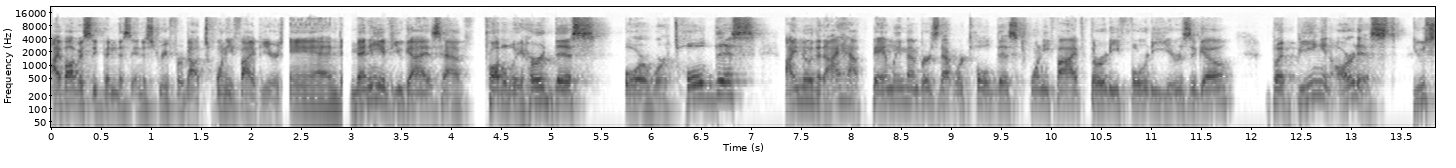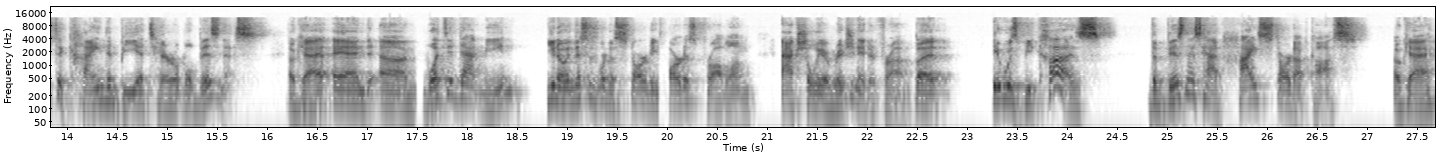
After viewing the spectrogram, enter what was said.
I've obviously been in this industry for about 25 years, and many of you guys have probably heard this or were told this. I know that I have family members that were told this 25, 30, 40 years ago. But being an artist used to kind of be a terrible business. Okay. And um, what did that mean? You know, and this is where the starving artist problem actually originated from. But it was because the business had high startup costs. Okay.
